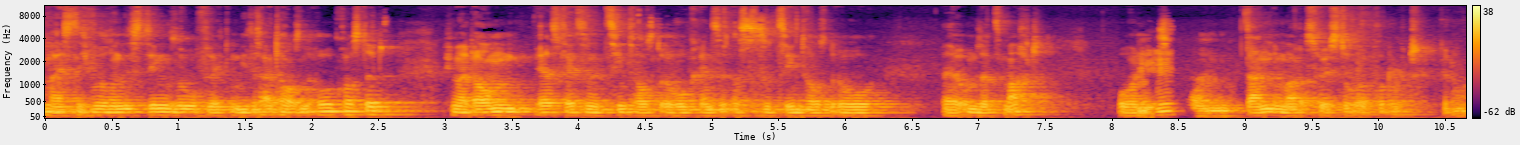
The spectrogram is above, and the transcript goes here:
weiß nicht, wo so ein Listing so vielleicht um die 3000 Euro kostet. Ich mal Daumen wäre es vielleicht so eine 10.000 Euro Grenze, dass es so 10.000 Euro äh, Umsatz macht. Und mhm. ähm, dann immer das höchste Produkt, genau.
